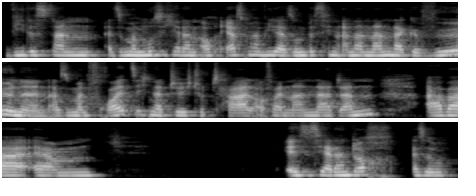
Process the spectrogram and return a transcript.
wie das dann, also man muss sich ja dann auch erstmal wieder so ein bisschen aneinander gewöhnen. Also man freut sich natürlich total aufeinander dann, aber ähm, es ist ja dann doch, also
